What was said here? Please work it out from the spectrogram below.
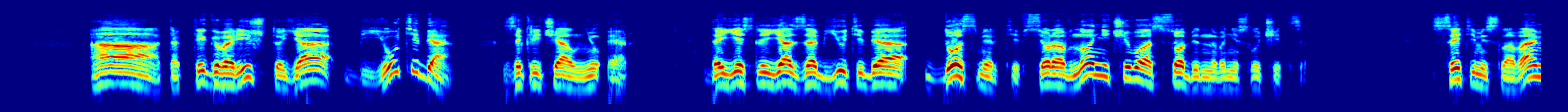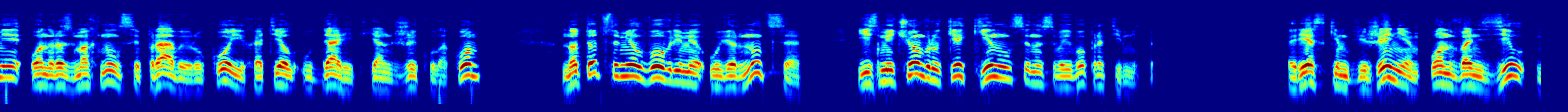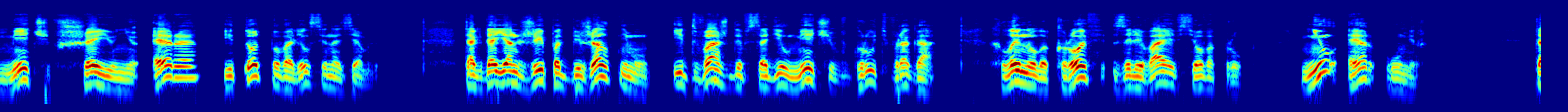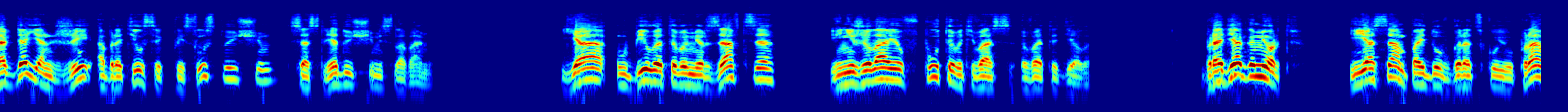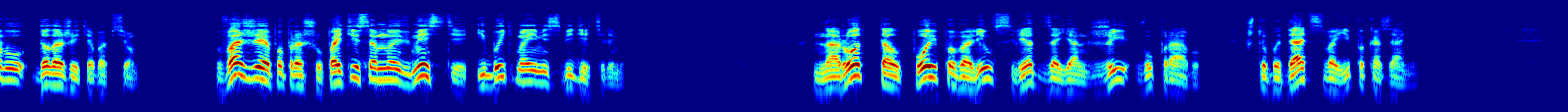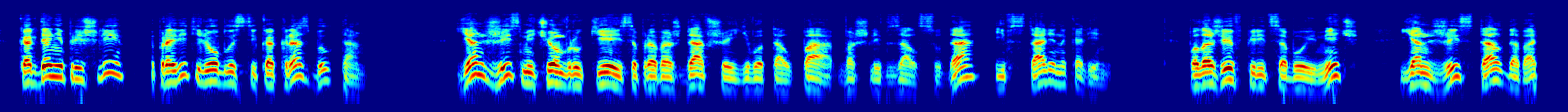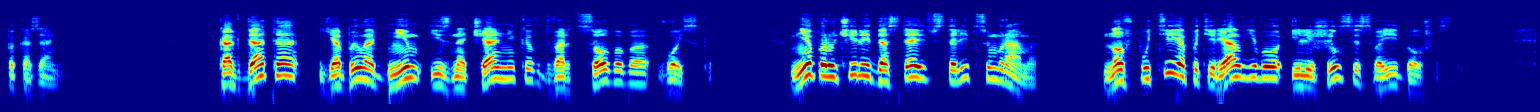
— А, так ты говоришь, что я бью тебя? — закричал Нью-Эр. — Да если я забью тебя до смерти, все равно ничего особенного не случится. С этими словами он размахнулся правой рукой и хотел ударить Янджи кулаком, но тот сумел вовремя увернуться и с мечом в руке кинулся на своего противника. Резким движением он вонзил меч в шею Ньюэра, и тот повалился на землю. Тогда Янджи подбежал к нему и дважды всадил меч в грудь врага. Хлынула кровь, заливая все вокруг. Нью-Эр умер. Тогда Янджи обратился к присутствующим со следующими словами. «Я убил этого мерзавца и не желаю впутывать вас в это дело. Бродяга мертв, и я сам пойду в городскую управу доложить обо всем. Вас же я попрошу пойти со мной вместе и быть моими свидетелями. Народ толпой повалил вслед за Янджи в управу, чтобы дать свои показания. Когда они пришли, правитель области как раз был там. Янджи с мечом в руке и сопровождавшая его толпа вошли в зал суда и встали на колени. Положив перед собой меч, Янджи стал давать показания. Когда-то я был одним из начальников дворцового войска. Мне поручили доставить в столицу мрамор, но в пути я потерял его и лишился своей должности.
